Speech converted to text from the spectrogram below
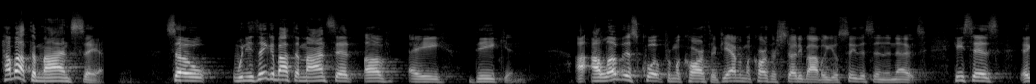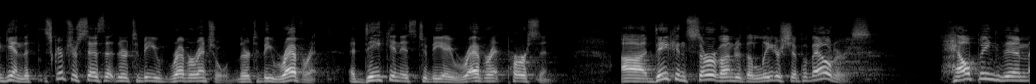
How about the mindset? So when you think about the mindset of a deacon, I love this quote from MacArthur. If you have a MacArthur study Bible, you'll see this in the notes. He says, again, the scripture says that they're to be reverential, they're to be reverent. A deacon is to be a reverent person. Uh, deacons serve under the leadership of elders, helping them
